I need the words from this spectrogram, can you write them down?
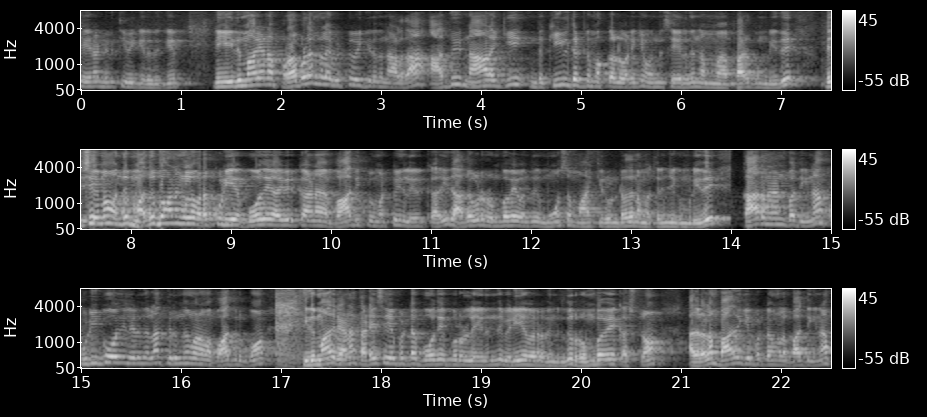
செயினை நிறுத்தி வைக்கிறதுக்கு நீங்க இது மாதிரியான பிரபலங்களை விட்டு வைக்கிறதுனால தான் அது நாளைக்கு இந்த கீழ்த்தட்டு மக்கள் வரைக்கும் வந்து சேருதுன்னு நம்ம பார்க்க முடியுது. நிச்சயமா வந்து மதுபானங்களில் வரக்கூடிய போதை அளவிற்கான பாதிப்பு மட்டும் இதில் இருக்காது. இது அதை விட ரொம்பவே வந்து மோசமாக்கிருன்றதை நம்ம தெரிஞ்சுக்க முடியுது. காரணம் என்னன்னு பார்த்தீங்கன்னா குடிபோதையிலிருந்துலாம் திருந்தவங்க நம்ம பார்த்துருப்போம். இது மாதிரியான தடை செய்யப்பட்ட போதைப் பொருள்ல இருந்து வெளியே வர்றதுங்கிறது ரொம்பவே கஷ்டம். அதெல்லாம் பாதிக்கப்பட்டவங்களை பார்த்தீங்கன்னா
